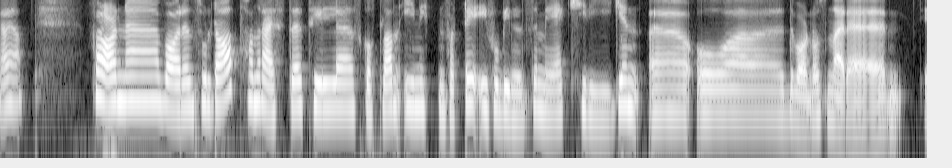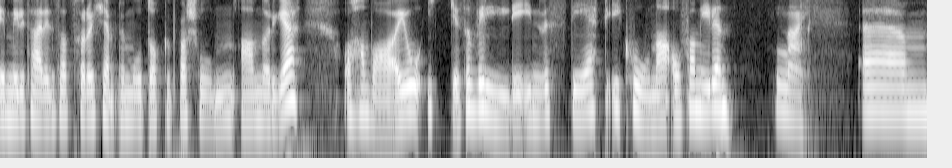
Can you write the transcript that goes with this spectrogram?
ja ja. Faren eh, var en soldat. Han reiste til eh, Skottland i 1940 i forbindelse med krigen, eh, og det var noe sånn derre militærinnsats for å kjempe mot okkupasjonen av Norge. Og han var jo ikke så veldig investert i kona og familien. Nei. Um,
